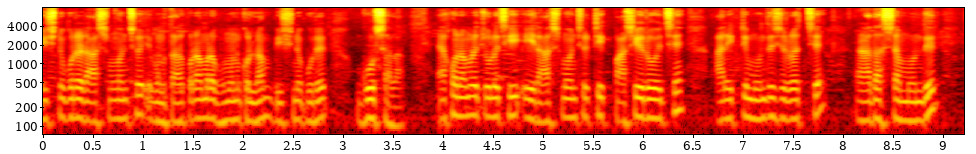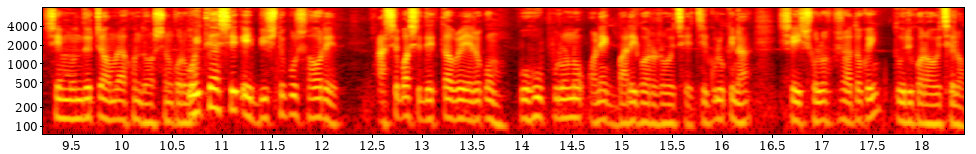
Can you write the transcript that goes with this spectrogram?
বিষ্ণুপুরের রাসমঞ্চ এবং তারপরে আমরা ভ্রমণ করলাম বিষ্ণুপুরের গোশালা। এখন আমরা চলেছি এই রাসমঞ্চের ঠিক পাশেই রয়েছে আরেকটি মন্দির, সেটা হচ্ছে রাধাশ্যাম মন্দির। সেই মন্দিরটা আমরা এখন দর্শন করব। ঐতিহাসিক এই বিষ্ণুপুর শহরের আশেপাশে দেখতে হবে এরকম বহু পুরনো অনেক বাড়িঘর রয়েছে যেগুলো কিনা সেই ষোলো শতকেই তৈরি করা হয়েছিল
